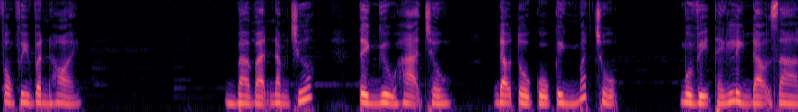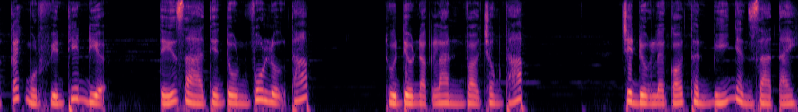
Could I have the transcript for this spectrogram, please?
Phong Phi Vân hỏi. Ba vạn năm trước, tỉnh ngưu Hạ Châu, đạo tổ cổ kinh mất trộm. Một vị thánh linh đạo ra cách một phiến thiên địa, tế già thiên tôn vô lượng tháp. Thủ tiêu nặc lan vào trong tháp. Trên đường lại có thần bí nhân ra tay,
